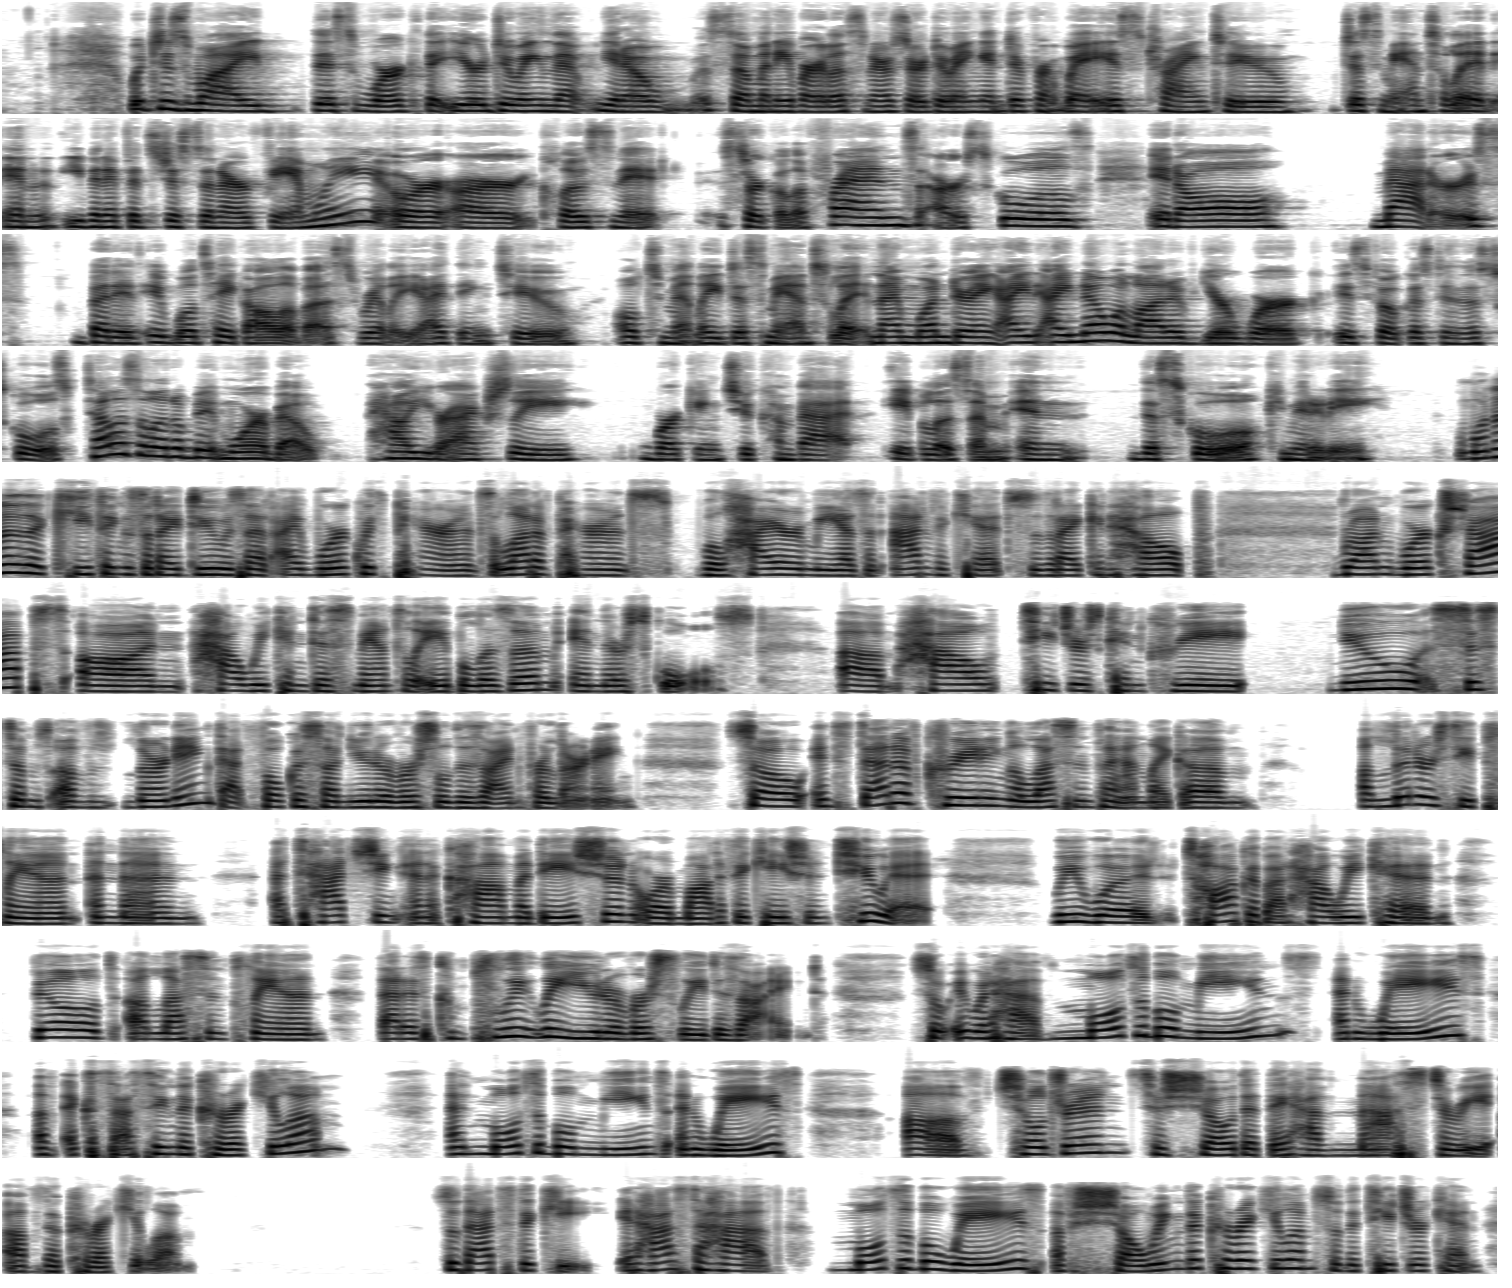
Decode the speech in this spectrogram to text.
Which is why this work that you're doing that, you know, so many of our listeners are doing in different ways, trying to dismantle it. And even if it's just in our family or our close knit circle of friends, our schools, it all matters but it, it will take all of us really i think to ultimately dismantle it. And i'm wondering I, I know a lot of your work is focused in the schools. Tell us a little bit more about how you're actually working to combat ableism in the school community. One of the key things that I do is that I work with parents. A lot of parents will hire me as an advocate so that I can help run workshops on how we can dismantle ableism in their schools, um, how teachers can create new systems of learning that focus on universal design for learning. So instead of creating a lesson plan like um, a literacy plan and then attaching an accommodation or modification to it, we would talk about how we can build a lesson plan that is completely universally designed. So it would have multiple means and ways of accessing the curriculum and multiple means and ways of children to show that they have mastery of the curriculum. So that's the key. It has to have multiple ways of showing the curriculum so the teacher can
